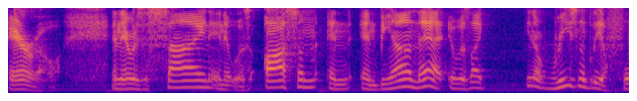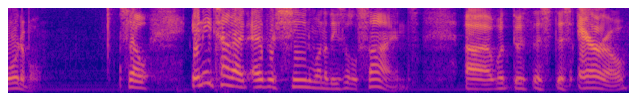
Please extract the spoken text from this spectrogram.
arrow, and there was a sign, and it was awesome. And and beyond that, it was like you know reasonably affordable. So, anytime I'd ever seen one of these little signs uh, with this, this this arrow,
